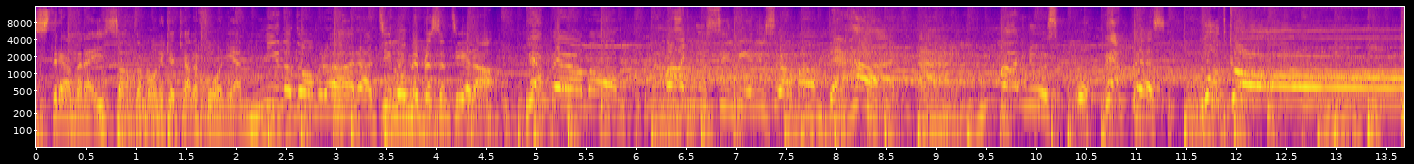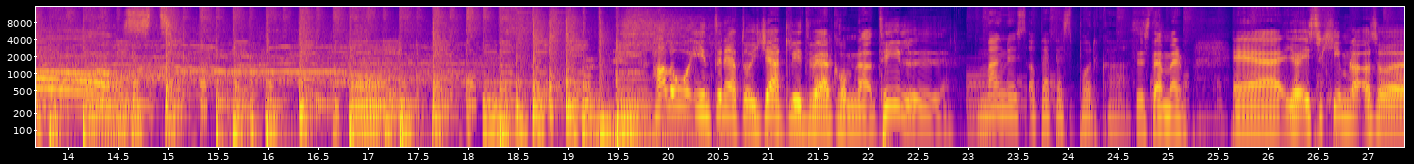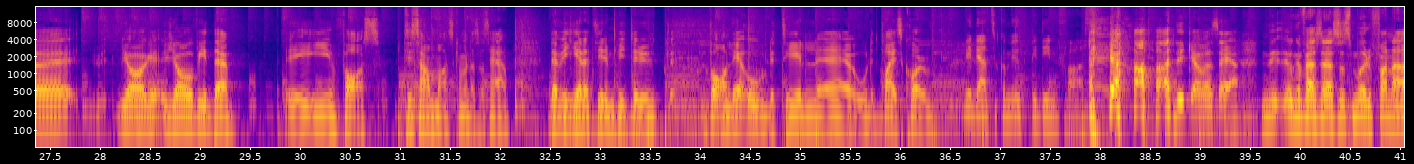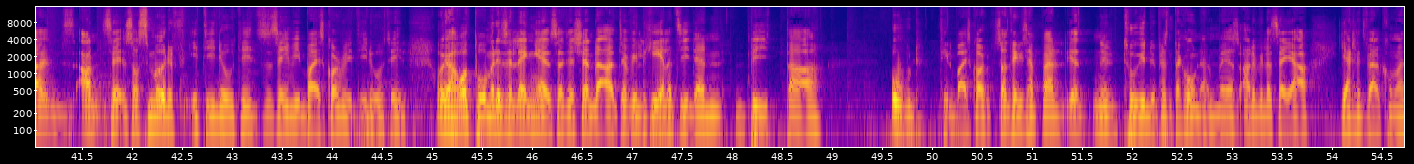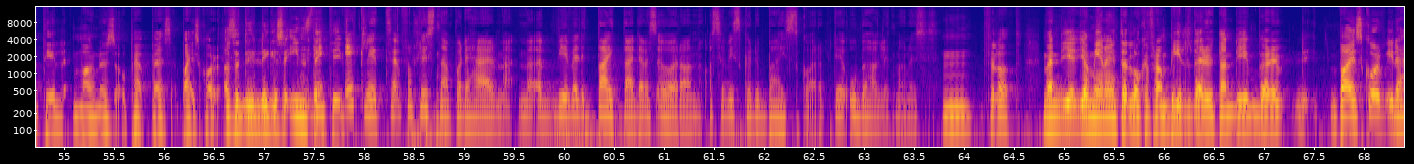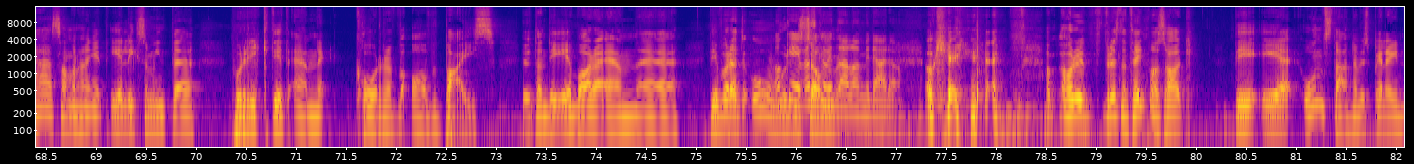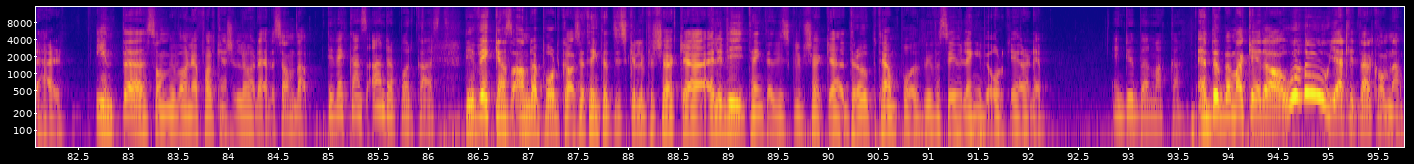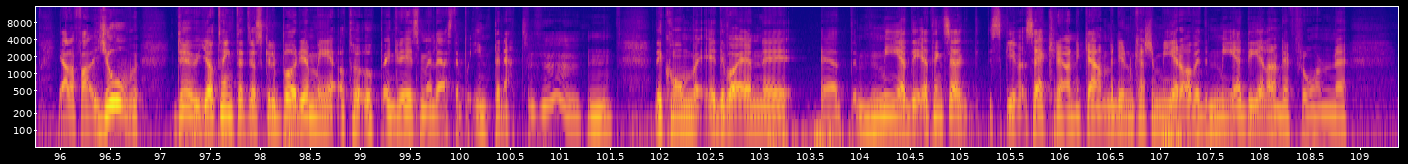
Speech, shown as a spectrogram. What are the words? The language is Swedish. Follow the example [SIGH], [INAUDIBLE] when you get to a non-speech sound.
stränderna i Santa Monica, Kalifornien. Mina damer och herrar, tillåt mig presentera Peppe Öhman, Magnus Silvenius Öhman. Det här är Magnus och Peppes podcast! Hallå internet och hjärtligt välkomna till Magnus och Peppes podcast. Det stämmer. Eh, jag är så himla, alltså, eh, jag, jag och Vidde i en fas, tillsammans kan man nästan säga, där vi hela tiden byter ut vanliga ord till eh, ordet bajskorv. Vi har alltså kommit upp i din fas. [LAUGHS] ja, det kan man säga. Ungefär sådär som smurfarna sa smurf i tid och otid, så säger vi bajskorv i tid och otid. Och jag har hållit på med det så länge så att jag kände att jag vill hela tiden byta ord till bajskorv. Som till exempel, nu tog ju du presentationen, men jag hade velat säga hjärtligt välkommen till Magnus och Peppes bajskorv. Alltså det ligger så instinktivt. Det är äckligt, folk lyssnar på det här, vi är väldigt tajta i deras öron, och så viskar du bajskorv. Det är obehagligt Magnus. Mm, förlåt. Men jag, jag menar inte att locka fram bilder, utan det är bajskorv i det här sammanhanget är liksom inte på riktigt en korv av bajs, utan det är bara en eh, det är bara ett ord Okej, okay, vad ska vi tala om idag då? Okej. [LAUGHS] Har du förresten tänkt på en sak? Det är onsdag när vi spelar in det här. Inte som i vanliga fall kanske lördag eller söndag. Det är veckans andra podcast. Det är veckans andra podcast. Jag tänkte att vi skulle försöka, eller vi tänkte att vi skulle försöka dra upp tempot. Vi får se hur länge vi orkar göra det. En dubbelmacka. En dubbelmacka idag! Woho! Hjärtligt välkomna i alla fall. Jo! Du, jag tänkte att jag skulle börja med att ta upp en grej som jag läste på internet. Mm mm. Det kom, det var en eh, ett med, jag tänkte säga, skriva, säga krönika, men det är nog kanske mer av ett meddelande från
